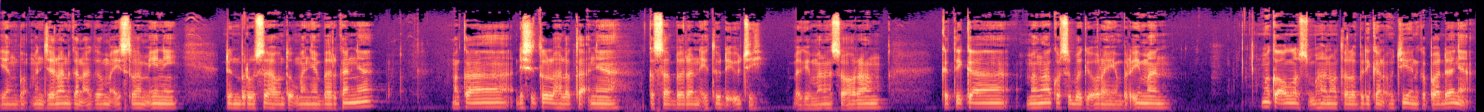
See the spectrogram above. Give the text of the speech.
yang menjalankan agama Islam ini dan berusaha untuk menyebarkannya maka di situlah letaknya kesabaran itu diuji. Bagaimana seorang ketika mengaku sebagai orang yang beriman maka Allah Subhanahu wa taala berikan ujian kepadanya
